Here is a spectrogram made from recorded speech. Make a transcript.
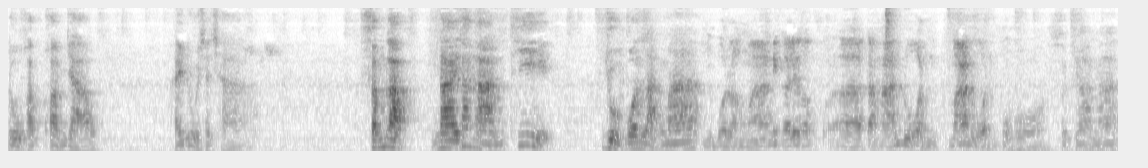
ดูครับความยาว ให้ดูช้าๆสำหรับนายทหารที่อยู่บนหลังม้า อยู่บนหลังม้า นี่เขาเรียกว่าเอ่อทหารด่วนม้าด่วนโอ้โห สุดยอดมาก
